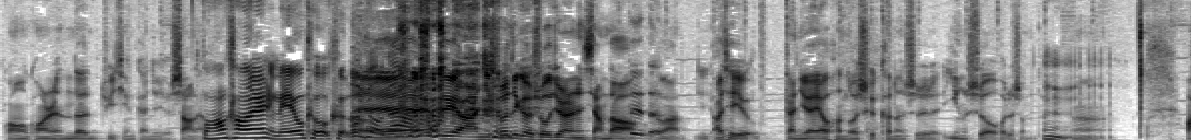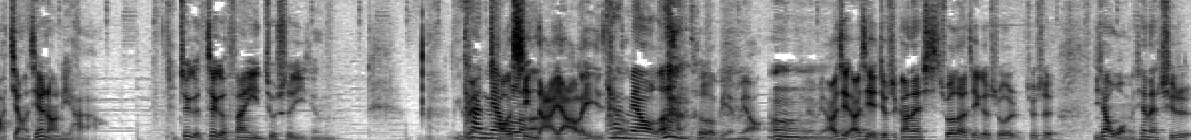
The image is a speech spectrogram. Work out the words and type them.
广告狂人的剧情感觉就上来了。广告狂人里面也有可口可乐。对呀，你说这个时候就让人想到，对对吧？而且有感觉也有很多是可能是映射或者什么的。嗯嗯，哇，蒋县长厉害啊！这个这个翻译就是已经远超信达雅了，已经太妙了，特别妙，嗯，特别妙。而且而且就是刚才说到这个时候，就是你像我们现在其实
